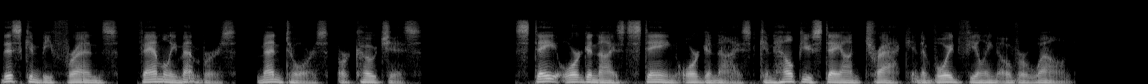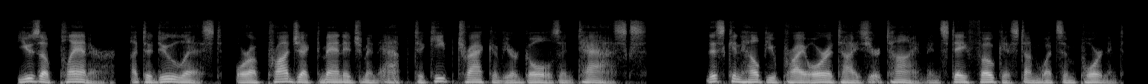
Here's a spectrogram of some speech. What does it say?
This can be friends, family members, mentors, or coaches. Stay organized Staying organized can help you stay on track and avoid feeling overwhelmed. Use a planner, a to-do list, or a project management app to keep track of your goals and tasks. This can help you prioritize your time and stay focused on what's important.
